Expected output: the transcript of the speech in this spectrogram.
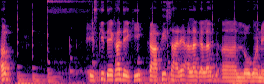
अब इसकी देखा देखी काफ़ी सारे अलग अलग लोगों ने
